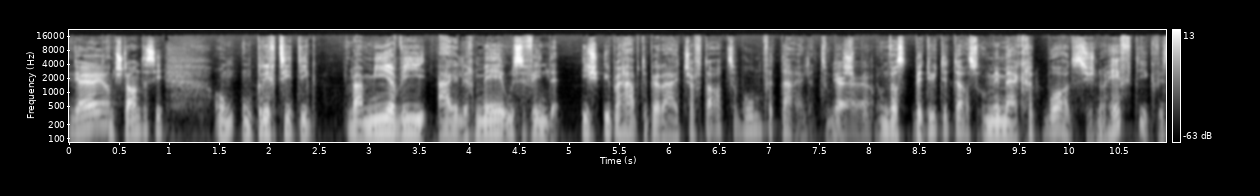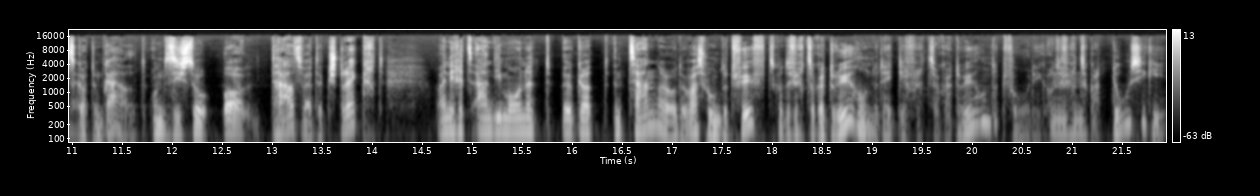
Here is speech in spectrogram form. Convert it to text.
ja, ja, entstanden sein. Und, und gleichzeitig, wenn wir wie eigentlich mehr herausfinden, ist überhaupt die Bereitschaft da zum Umverteilen zum Beispiel. Ja, ja. Und was bedeutet das? Und wir merken, wow, das ist noch heftig, weil es ja. geht um Geld. Und es ist so, oh, die Hälse werden gestreckt. Wenn ich jetzt Ende Monat äh, gerade einen Zehner oder was, 150 oder vielleicht sogar 300, hätte ich vielleicht sogar 300 vorig oder mhm. vielleicht sogar Tausende.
